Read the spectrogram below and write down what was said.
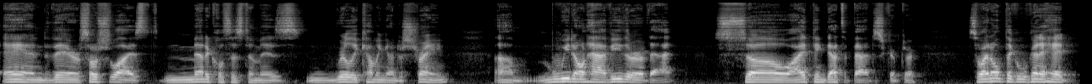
and their socialized medical system is really coming under strain. Um, we don't have either of that. So I think that's a bad descriptor. So I don't think we're going to hit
